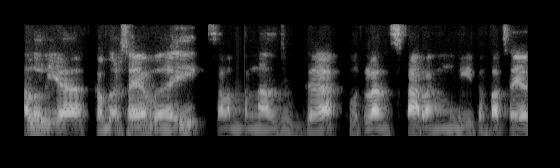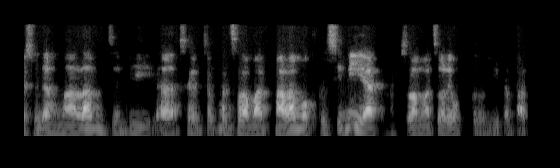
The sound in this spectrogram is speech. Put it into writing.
Halo Lia, kabar saya baik. Salam kenal juga. Kebetulan sekarang di tempat saya sudah malam, jadi uh, saya ucapkan selamat malam waktu sini ya. Selamat sore waktu di tempat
